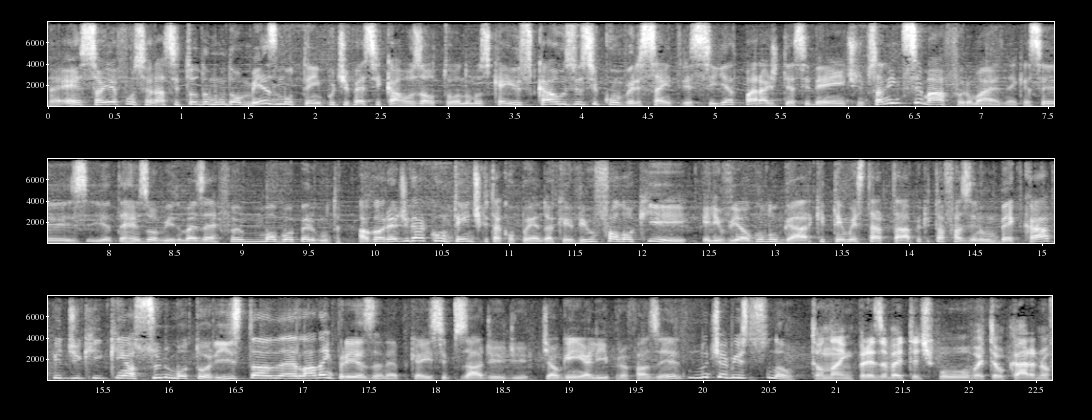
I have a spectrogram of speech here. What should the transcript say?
É, só ia funcionar se todo mundo ao mesmo tempo tivesse carros autônomos, que aí os carros iam se conversar entre si, ia parar de ter acidente, não precisa nem de semáforo mais, né? Que você ia ter resolvido. Mas é, foi uma boa pergunta. Agora, o Edgar Contente, que tá acompanhando aqui, viu, falou que ele viu em algum lugar que tem uma startup que tá fazendo um backup de que quem assume o motorista é lá na empresa, né? Porque aí se precisar de, de, de alguém ali para fazer, não tinha visto isso não. Então na empresa vai ter, tipo, vai ter o cara no,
